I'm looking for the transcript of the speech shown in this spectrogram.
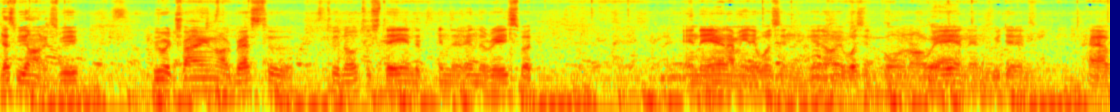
let's be honest, we we were trying our best to to you know to stay in the in the in the race, but in the end, I mean, it wasn't you know it wasn't going our way, and then we didn't have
